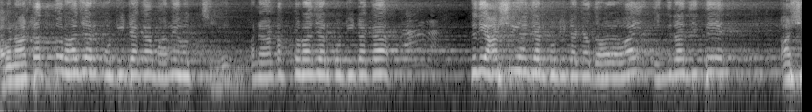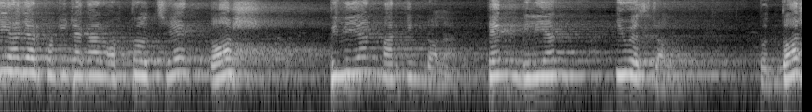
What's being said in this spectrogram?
এখন আটাত্তর হাজার কোটি টাকা মানে হচ্ছে মানে আটাত্তর হাজার কোটি টাকা, যদি আশি হাজার কোটি টাকা ধরা হয়, ইংরাজিতে আশি হাজার কোটি টাকার অর্থ হচ্ছে দশ বিলিয়ন মার্কিন dollar, ten billion US dollar. তো দশ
